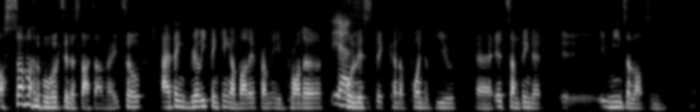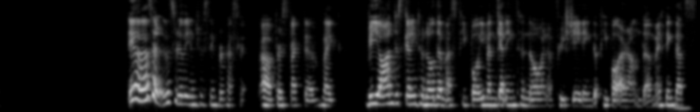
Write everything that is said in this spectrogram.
or someone who works in a startup, right? So I think really thinking about it from a broader, yes. holistic kind of point of view, uh, it's something that it, it means a lot to me. Yeah, that's a that's a really interesting uh, perspective. Like beyond just getting to know them as people, even getting to know and appreciating the people around them. I think that's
